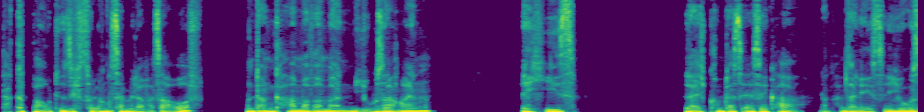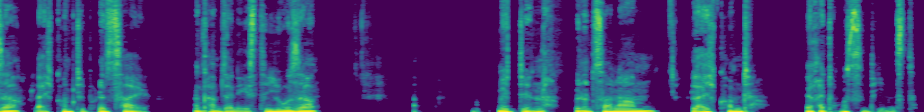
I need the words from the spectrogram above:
da baute sich so langsam wieder was auf. Und dann kam auf einmal ein User rein, der hieß, gleich kommt das SEK. Dann kam der nächste User, gleich kommt die Polizei. Dann kam der nächste User mit den Benutzernamen, gleich kommt der Rettungsdienst.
